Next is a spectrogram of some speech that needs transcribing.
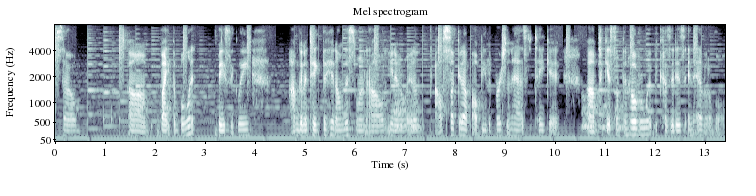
So, um, bite the bullet. Basically, I'm gonna take the hit on this one. I'll, you know, it'll, I'll suck it up. I'll be the person that has to take it um, to get something over with because it is inevitable.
